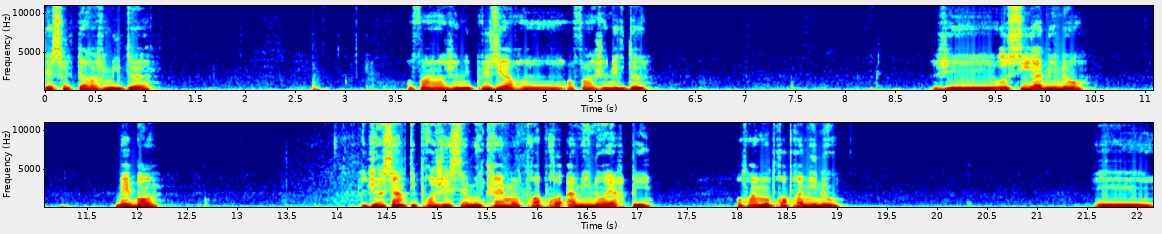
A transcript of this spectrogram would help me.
Destructeur Army 2. Enfin, j'en ai plusieurs. Euh, enfin, je n'ai que deux. J'ai aussi Amino. Mais bon. J'ai aussi un petit projet, c'est me créer mon propre Amino RP. Enfin, mon propre Amino. Et...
